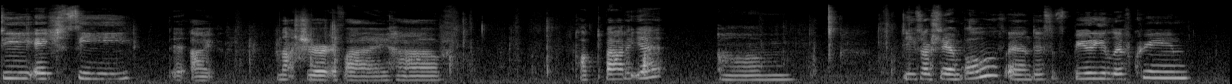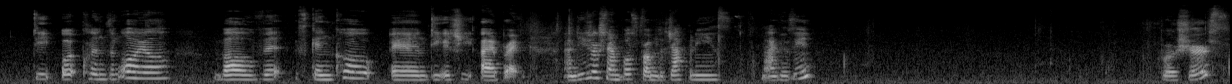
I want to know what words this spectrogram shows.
DHC, I'm not sure if I have talked about it yet. Um, these are samples, and this is Beauty Lift Cream, Deep Cleansing Oil, Velvet Skin Coat, and DHC Eye Bright. And these are samples from the Japanese magazine. Brochures.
